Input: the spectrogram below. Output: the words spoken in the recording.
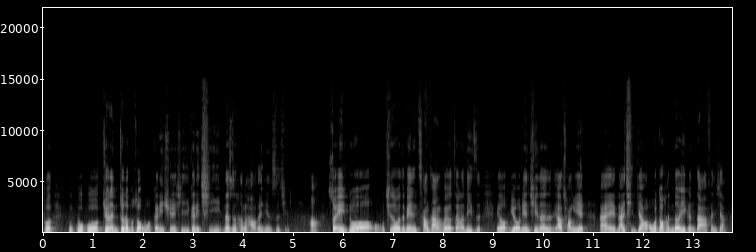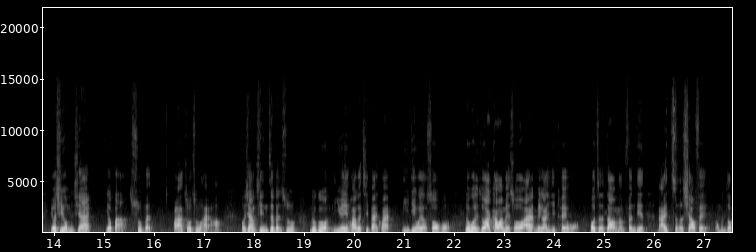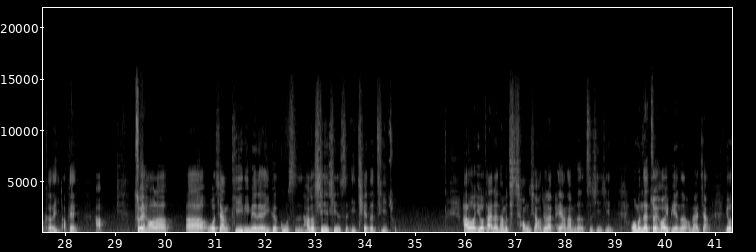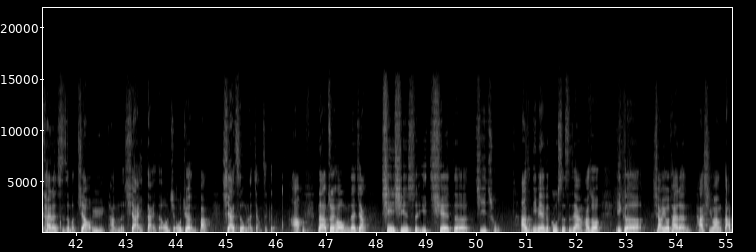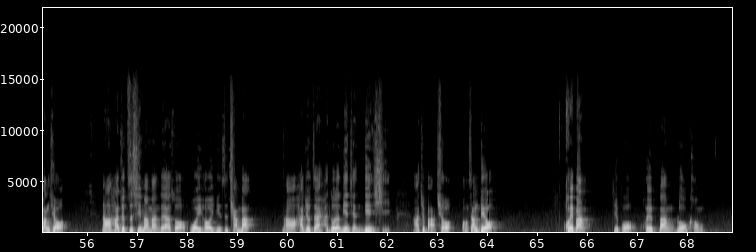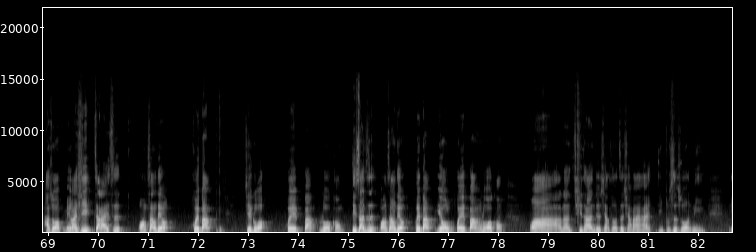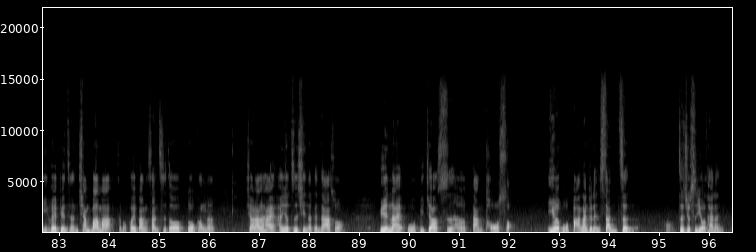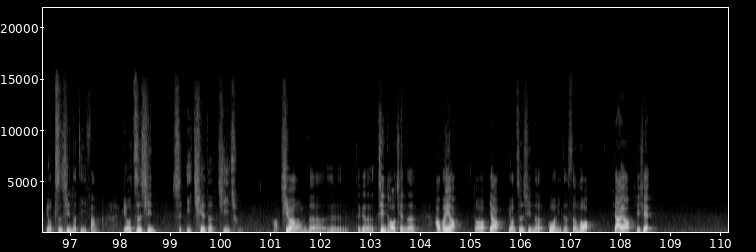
不，我我觉得你做的不错，我跟你学习，跟你请益，那是很好的一件事情，啊，所以如果其实我这边常常会有这样的例子，有有年轻人要创业来来请教，我都很乐意跟大家分享，尤其我们现在又把书本把它做出来哈，我相信这本书，如果你愿意花个几百块，你一定会有收获。如果你说啊看完没收获，哎没关系，退我。或者到我们分店来折消费，我们都可以。OK，好。最后呢，呃，我想提里面的一个故事。他说，信心是一切的基础。他说，犹太人他们从小就在培养他们的自信心。我们在最后一篇呢，我们来讲犹太人是怎么教育他们的下一代的。我觉我觉得很棒。下一次我们来讲这个。好，那最后我们再讲信心是一切的基础。它里面有个故事是这样，他说一个。小犹太人，他喜欢打棒球，然后他就自信满满跟他说：“我以后一定是强棒。”然后他就在很多人面前练习，然后就把球往上丢，挥棒，结果挥棒落空。他说：“没关系，再来一次，往上丢，挥棒，结果挥棒落空。第三次往上丢，挥棒又挥棒落空。哇！那其他人就想说：这小男孩，你不是说你？”你会变成强棒吗？怎么挥棒三次都落空呢？小男孩很有自信的跟大家说：“原来我比较适合当投手，因为我把那个人三振了。”哦，这就是犹太人有自信的地方。有自信是一切的基础。好，希望我们的这个镜头前的好朋友都要有自信的过你的生活。加油，谢谢。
